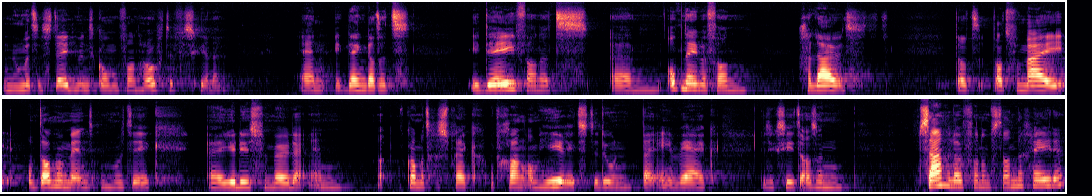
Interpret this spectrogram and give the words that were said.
noem het een statement komen van hoogteverschillen. En ik denk dat het idee van het um, opnemen van geluid, dat, dat voor mij op dat moment ontmoette ik uh, Julius Vermeulen en kwam het gesprek op gang om hier iets te doen bij één werk. Dus ik zie het als een samenloop van omstandigheden,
